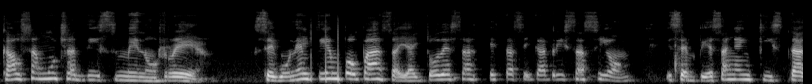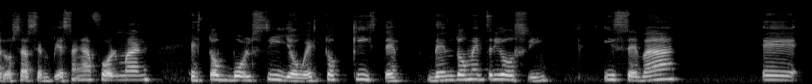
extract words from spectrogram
causa mucha dismenorrea según el tiempo pasa y hay toda esa, esta cicatrización y se empiezan a enquistar, o sea, se empiezan a formar estos bolsillos o estos quistes de endometriosis y se va eh,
